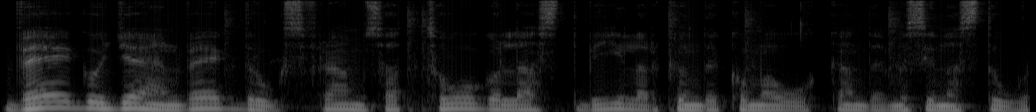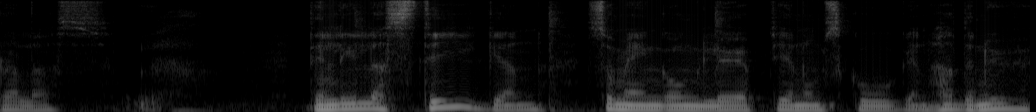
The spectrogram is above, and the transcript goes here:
Väg och järnväg drogs fram så att tåg och lastbilar kunde komma åkande med sina stora lass. Den lilla stigen som en gång löpt genom skogen hade nu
